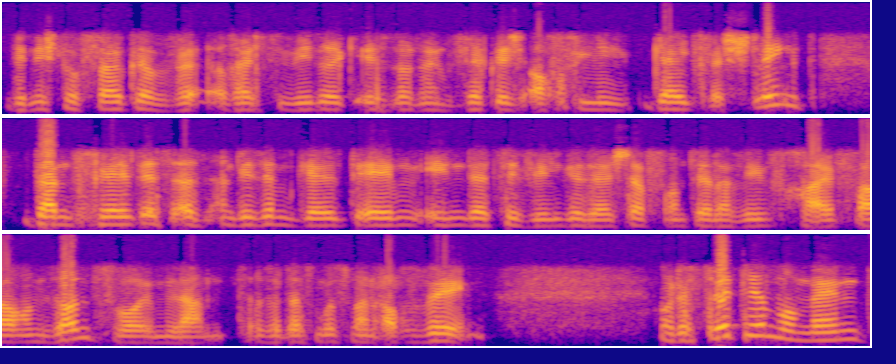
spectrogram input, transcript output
die nicht nur völkerrechtswidrig ist, sondern wirklich auch viel Geld verschlingt, dann fehlt es an diesem Geld eben in der Zivilgesellschaft von Tel Aviv, Haifa und sonst wo im Land. Also das muss man auch sehen. Und das dritte Moment,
